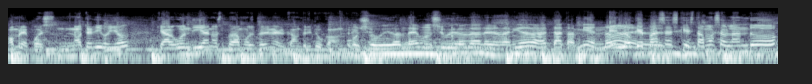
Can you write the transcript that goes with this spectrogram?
hombre, pues no te digo yo que algún día nos podamos ver en el country to country. Un subidón de, un subidón de adrenalina da, da también, ¿no? Eh, lo que El- pasa es que estamos hablando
